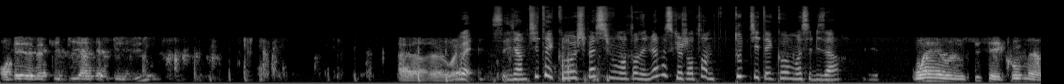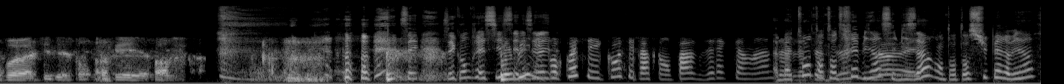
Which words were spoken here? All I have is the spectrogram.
on vient de mettre les pieds en Gaspésie. Alors, ouais. Il y a un petit écho. Je sais pas si vous m'entendez bien parce que j'entends un tout petit écho. Moi, c'est bizarre. Ouais, aussi c'est écho, mais on va essayer de concentrer fort. c'est compressif. Mais, oui, mais pourquoi c'est écho? C'est parce qu'on parle directement. Ah bah toi, on t'entend très bien, c'est bizarre, on t'entend super bien.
